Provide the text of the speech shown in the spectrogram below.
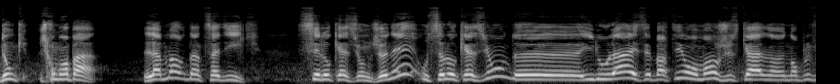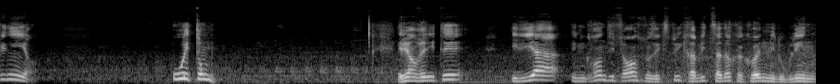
Donc, je comprends pas. La mort d'un tzaddik, c'est l'occasion de jeûner ou c'est l'occasion de Iloula et c'est parti, on mange jusqu'à n'en plus finir? Où est-on? Eh bien, en vérité, il y a une grande différence, nous explique Rabbi Tzadok à Cohen Miloublin,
